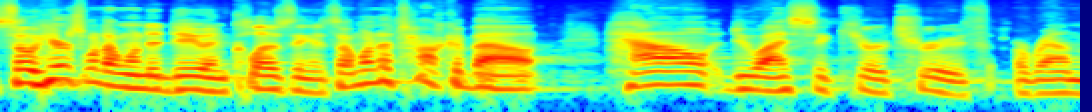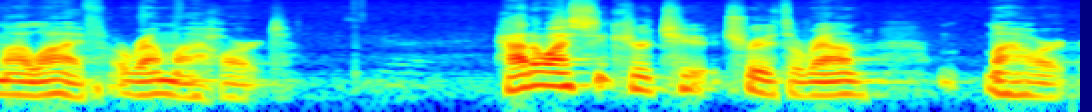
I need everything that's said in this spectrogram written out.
so here's what I want to do in closing is I want to talk about how do I secure truth around my life, around my heart? How do I secure t- truth around my heart?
